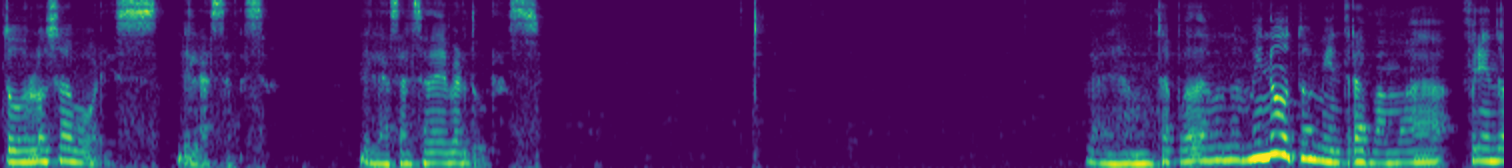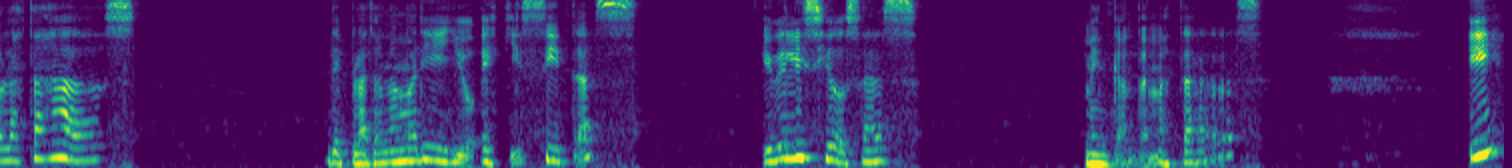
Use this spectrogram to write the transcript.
todos los sabores de la salsa, de la salsa de verduras. La dejamos tapada unos minutos mientras vamos a friendo las tajadas de plátano amarillo, exquisitas y deliciosas. Me encantan las tajadas. Y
